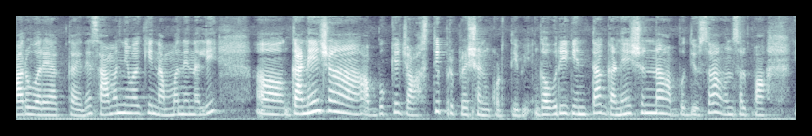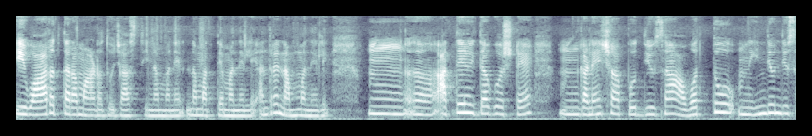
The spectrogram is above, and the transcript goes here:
ಆರೂವರೆ ಆಗ್ತಾ ಇದೆ. ಸಾಮಾನ್ಯವಾಗಿ ನಮ್ಮನೆಯಲ್ಲಿ ಮನೆಯಲ್ಲಿ ಗಣೇಶ ಹಬ್ಬಕ್ಕೆ ಜಾಸ್ತಿ ಪ್ರಿಪ್ರೇಷನ್ ಕೊಡ್ತೀವಿ. ಗೌರಿಗಿಂತ ಗಣೇಶನ ಹಬ್ಬದ ದಿವಸ ಒಂದು ಸ್ವಲ್ಪ ಈ ವಾರದ ಥರ ಮಾಡೋದು ಜಾಸ್ತಿ ನಮ್ಮ ಮನೆ, ನಮ್ಮ ಅತ್ತೆ ಮನೇಲಿ ಅಂದರೆ ನಮ್ಮ ಮನೇಲಿ ಅತ್ತೆ ಇದ್ದಾಗೂ ಅಷ್ಟೇ ಗಣೇಶ ಹಬ್ಬದ ದಿವಸ ಅವತ್ತು ಹಿಂದಿನ ದಿವಸ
